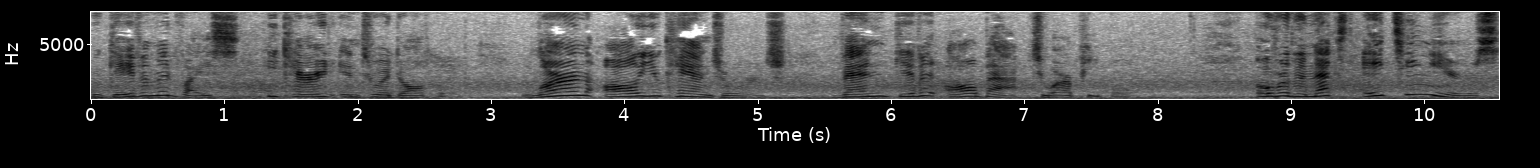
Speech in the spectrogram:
who gave him advice he carried into adulthood. Learn all you can, George, then give it all back to our people. Over the next 18 years,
